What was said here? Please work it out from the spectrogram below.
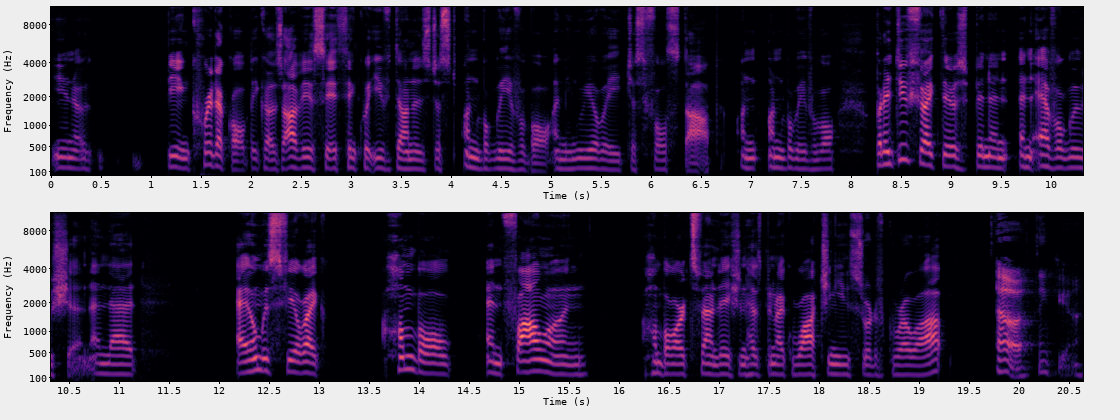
you know being critical because obviously I think what you've done is just unbelievable. I mean, really, just full stop, Un- unbelievable. But I do feel like there's been an, an evolution, and that I almost feel like humble and following Humble Arts Foundation has been like watching you sort of grow up Oh, thank you.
